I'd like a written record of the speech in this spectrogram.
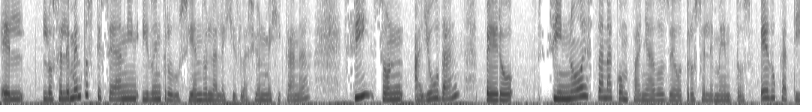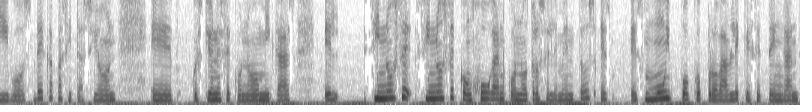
El, los elementos que se han ido introduciendo en la legislación mexicana sí son ayudan, pero si no están acompañados de otros elementos educativos, de capacitación, eh, cuestiones económicas, el, si no se si no se conjugan con otros elementos es es muy poco probable que se tengan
